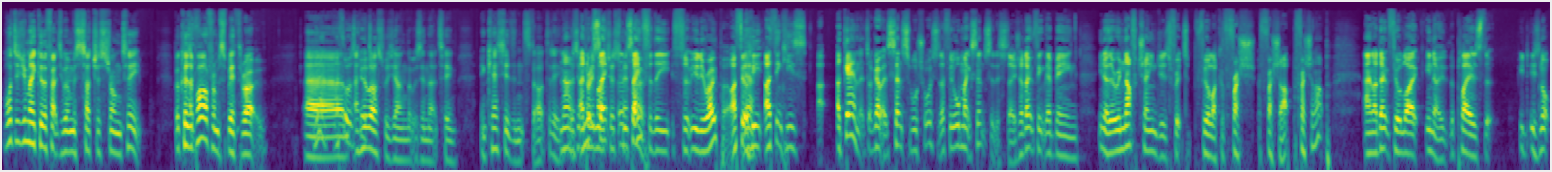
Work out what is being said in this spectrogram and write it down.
what did you make of the fact he went with such a strong team? Because apart from Smith Rowe, Yeah, I thought it um, was and good. who else was young that was in that team? Nketiah didn't start, did he? No, was it and pretty same, much just and same for the for Europa. I feel Yeah. he. I think he's uh, again. I go about sensible choices. I feel it all makes sense at this stage. I don't think they're being. You know, there are enough changes for it to feel like a fresh, fresh up, freshen up, and I don't feel like you know the players that is not.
